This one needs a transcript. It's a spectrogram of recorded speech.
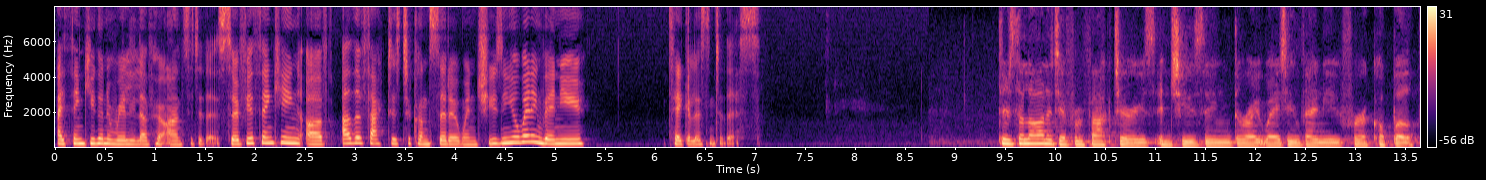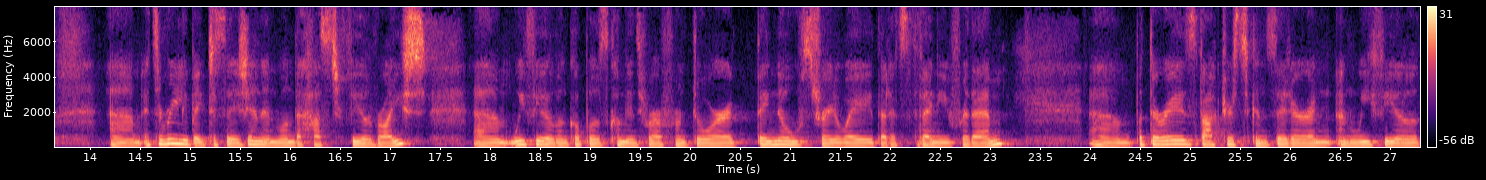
I think you're going to really love her answer to this. So if you're thinking of other factors to consider when choosing your wedding venue, take a listen to this. There's a lot of different factors in choosing the right wedding venue for a couple. Um, it's a really big decision and one that has to feel right. Um, we feel when couples come in through our front door, they know straight away that it's the venue for them. Um, but there is factors to consider, and, and we feel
